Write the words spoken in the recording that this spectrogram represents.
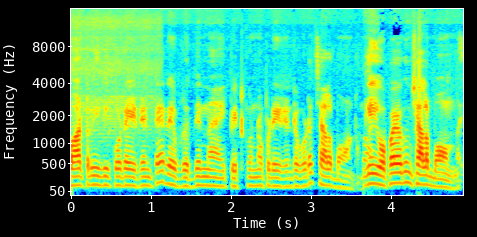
వాటర్ ఇది కూడా ఏంటంటే రేపు పొద్దున్న పెట్టుకున్నప్పుడు ఏంటంటే కూడా చాలా బాగుంటుంది. ఈ ఉపయోగం చాలా బాగుంది.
